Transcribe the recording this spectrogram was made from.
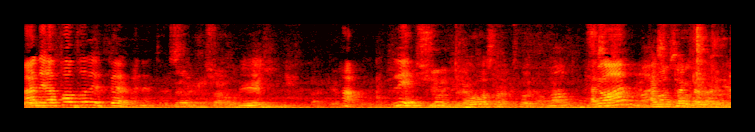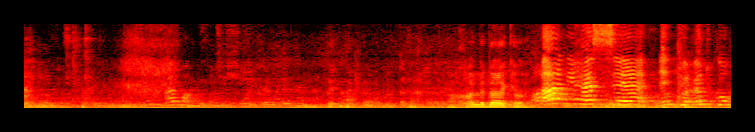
أنا افضل ال permanent restoration ها ليش؟ شلون؟ خلي Dycal اني هسه أنتم عندكم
